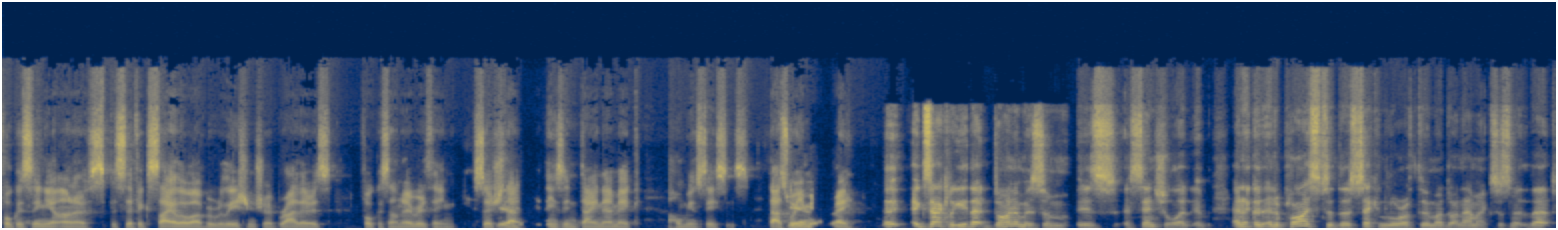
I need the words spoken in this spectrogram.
focusing on a specific silo of a relationship. Rather, it's focus on everything, such yeah. that things in dynamic homeostasis. That's what you mean, right? Exactly. That dynamism is essential. And, and it, it, applies to the second law of thermodynamics, isn't it? That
